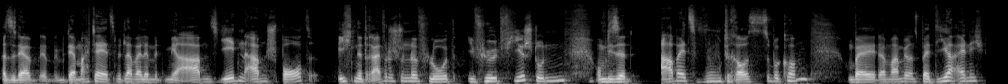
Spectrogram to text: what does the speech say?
Also der, der macht ja jetzt mittlerweile mit mir abends, jeden Abend Sport. Ich eine Dreiviertelstunde, Flo gefühlt vier Stunden, um diese Arbeitswut rauszubekommen. Und bei, dann waren wir uns bei dir einig,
